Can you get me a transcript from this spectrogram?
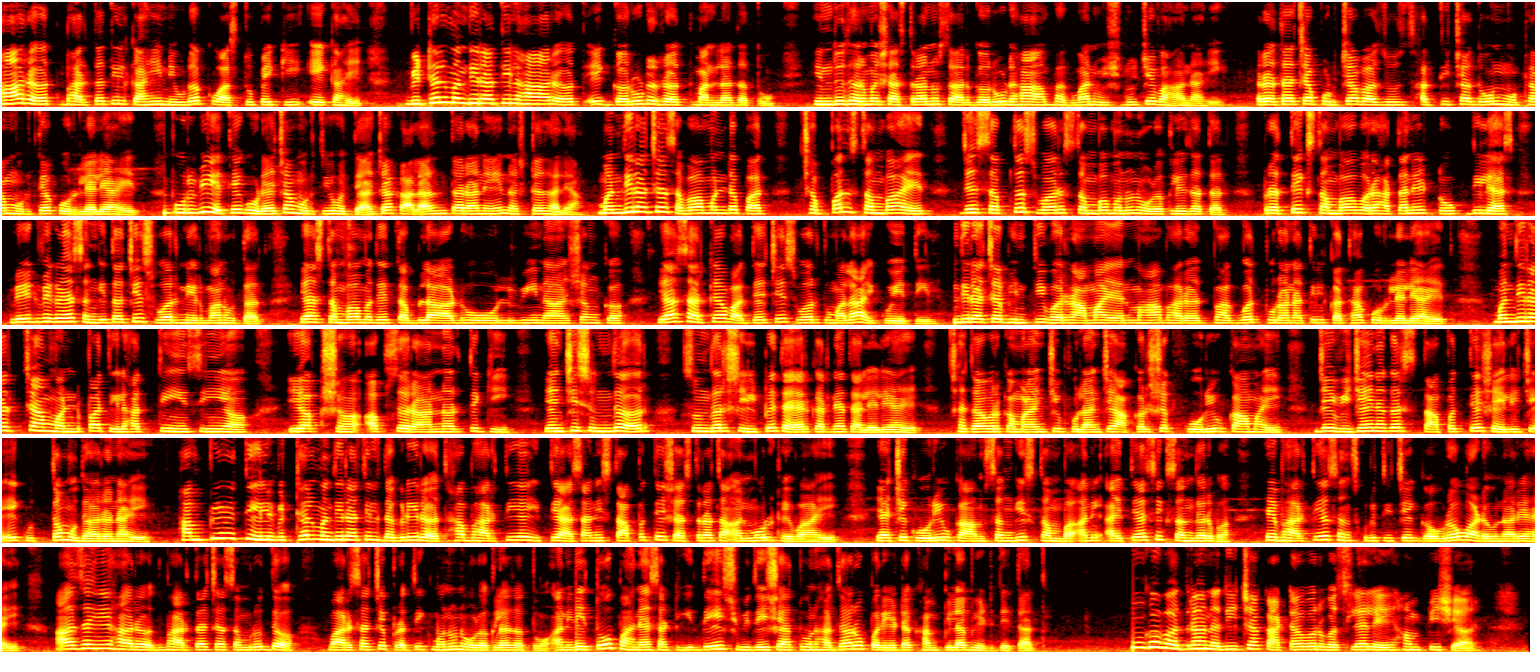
हा रथ भारतातील काही निवडक वास्तूपैकी एक आहे. विठ्ठल मंदिरातील हा रथ एक गरुड रथ मानला जातो. हिंदू धर्मशास्त्रानुसार गरुड हा भगवान विष्णूचे वाहन आहे. रथाच्या पुढच्या बाजूस हत्तीच्या दोन मोठ्या मूर्त्या कोरलेल्या आहेत. पूर्वी येथे घोड्याच्या मूर्ती होत्या ज्या कालांतराने नष्ट झाल्या. मंदिराच्या सभामंडपात छप्पन स्तंभ आहेत जे सप्तस्वर स्तंभ म्हणून ओळखले जातात. प्रत्येक स्तंभावर हाताने टोक दिल्यास वेगवेगळ्या संगीताचे स्वर निर्माण होतात. या स्तंभामध्ये तबला ढोल वीणा शंख यासारख्या वाद्याचे स्वर तुम्हाला ऐकू येतील. मंदिराच्या भिंतीवर रामायण महाभारत भागवत पुराणातील कथा कोरलेल्या आहेत. मंदिराच्या मंडपातील हत्ती सिंह यक्ष अप्सरा नर्तकी यांची सुंदर सुंदर शिल्पे तयार करण्यात आलेली आहे. छतावर कमळांची फुलांचे आकर्षक कोरीव काम आहे जे विजयनगर स्थापत्य शैलीचे एक उत्तम उदाहरण आहे. हम्पी येथील विठ्ठल मंदिरातील दगडी रथ हा भारतीय इतिहास आणि स्थापत्यशास्त्राचा अनमोल ठेवा आहे. याचे कोरीव काम संगीत स्तंभ आणि ऐतिहासिक संदर्भ हे भारतीय संस्कृतीचे गौरव वाढवणारे आहे. आजही हा रथ भारताच्या समृद्ध वारसाचे प्रतीक म्हणून ओळखला जातो आणि तो पाहण्यासाठी देश विदेशातून हजारो पर्यटक हम्पीला भेट देतात. तुंगभद्रा नदीच्या काठावर वसलेले हम्पी शहर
